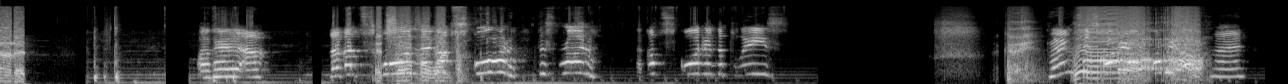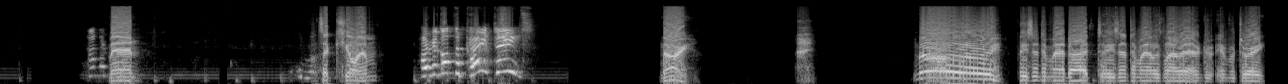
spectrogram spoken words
Found it. Okay, um, I got scored. I got scored. Just run. I got scored in the place! Okay. Bang, just hurry up, man. Man, once I kill him, Have you got the paintings? no. No! Please tell me I. Please don't tell me I lose my inventory.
